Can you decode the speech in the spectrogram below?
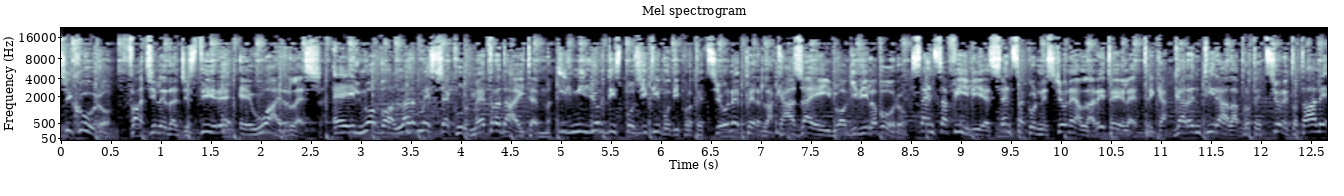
Sicuro, facile da gestire e wireless. È il nuovo allarme Secure Metra Item, il miglior dispositivo di protezione per la casa e i luoghi di lavoro. Senza fili e senza connessione alla rete elettrica, garantirà la protezione totale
